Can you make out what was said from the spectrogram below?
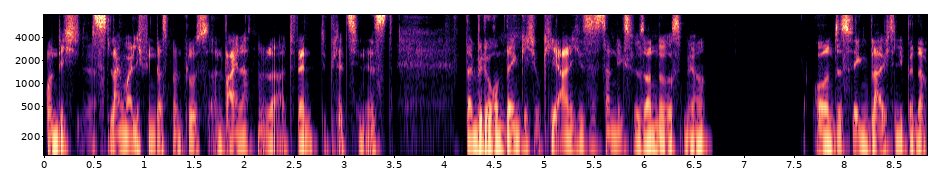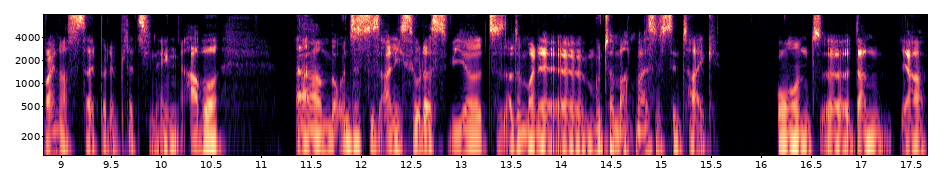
und ich Ja. es langweilig finde, dass man bloß an Weihnachten oder Advent die Plätzchen isst. Dann wiederum denke ich, okay, eigentlich ist es dann nichts Besonderes mehr. Und deswegen bleibe ich dann lieber in der Weihnachtszeit bei den Plätzchen hängen. Aber ähm, bei uns ist es eigentlich so, dass wir, also meine äh, Mutter macht meistens den Teig und äh, dann, ja,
